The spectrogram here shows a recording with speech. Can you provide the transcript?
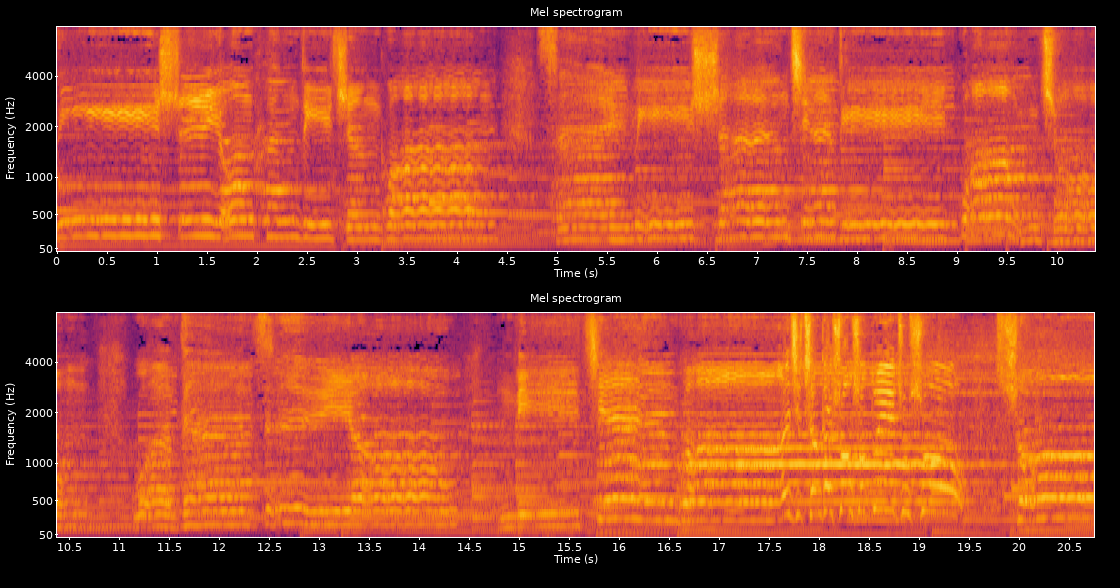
你是永恒的真光，在你圣洁的光中，我的自由你见光。一起敞开双手对主说。说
